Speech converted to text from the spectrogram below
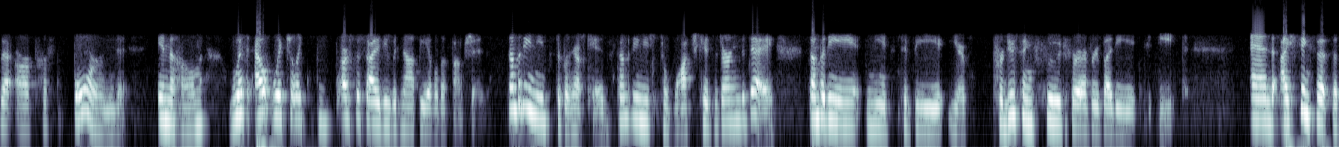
that are performed in the home without which like our society would not be able to function. Somebody needs to bring up kids. Somebody needs to watch kids during the day. Somebody needs to be, you know, producing food for everybody to eat. And I think that the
